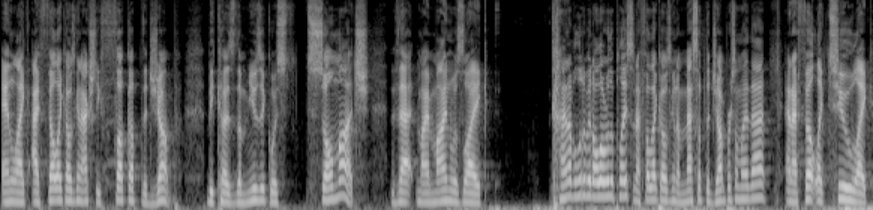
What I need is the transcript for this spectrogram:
and like I felt like I was gonna actually fuck up the jump because the music was so much that my mind was like kind of a little bit all over the place and I felt like I was gonna mess up the jump or something like that. And I felt like too like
